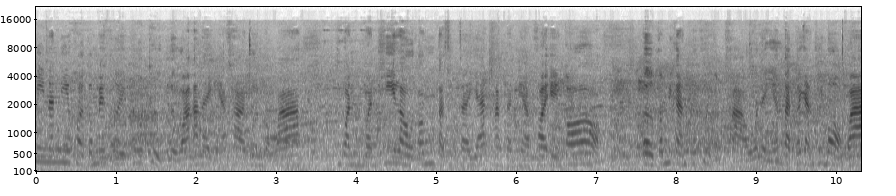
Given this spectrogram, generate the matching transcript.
นี่นั่นนี่พลอยก็ไม่เคยพูดถึงหรือว่าอะไรเงี้ยค่ะ จนแบบว่าวันวันที่เราต้องตัดสินใจแยกทางกันเนี่ยพลอยเองก็เออก็มีการพูดคุยกับเขาอะไรเงี้ยแต่ก็อย่างที่บอกว่า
